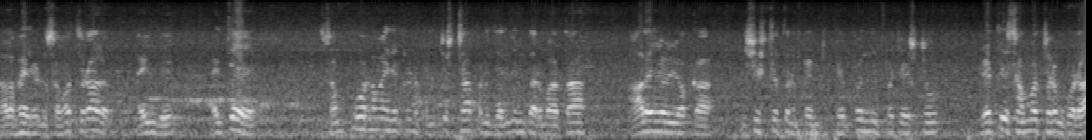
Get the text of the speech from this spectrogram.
నలభై రెండు సంవత్సరాలు అయింది. అయితే సంపూర్ణమైనటువంటి ప్రతిష్టాపన జరిగిన తర్వాత ఆలయం యొక్క విశిష్టతను పెంపు పెంపొందింపచేస్తూ ప్రతి సంవత్సరం కూడా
